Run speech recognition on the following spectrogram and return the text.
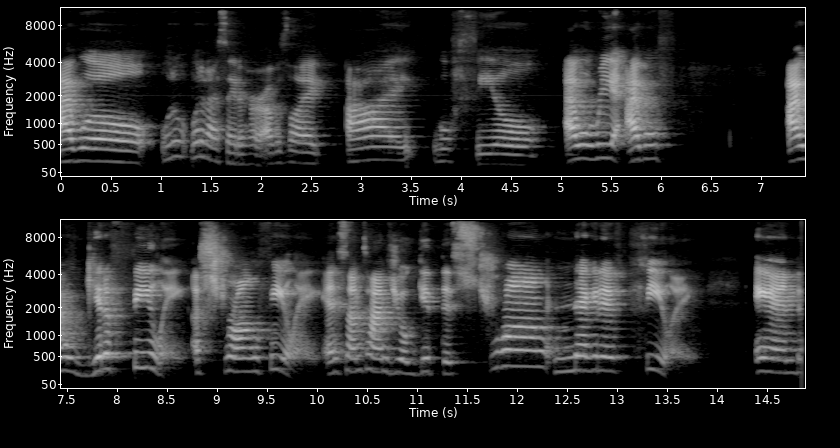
I will, what, what did I say to her? I was like, I will feel, I will react, I will I will get a feeling, a strong feeling. And sometimes you'll get this strong negative feeling. And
